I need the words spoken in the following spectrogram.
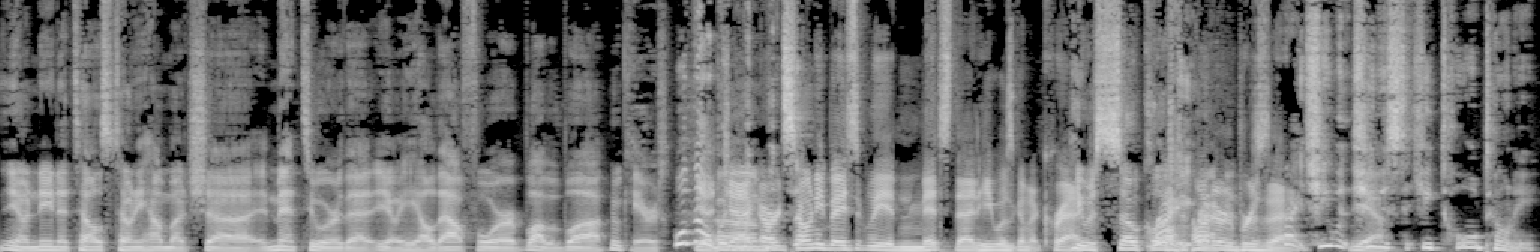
you know, Nina tells Tony how much uh, it meant to her that you know he held out for. her, Blah blah blah. Who cares? well, no, yeah, but, Jack um, or but- Tony basically admits that he was going to crack. He was so close to cracking. hundred percent. right. She was. Yeah. She was. She told Tony,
